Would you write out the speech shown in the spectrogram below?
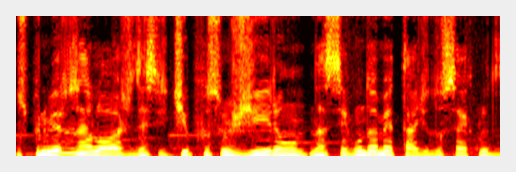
Os primeiros relógios desse tipo surgiram na segunda metade do século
